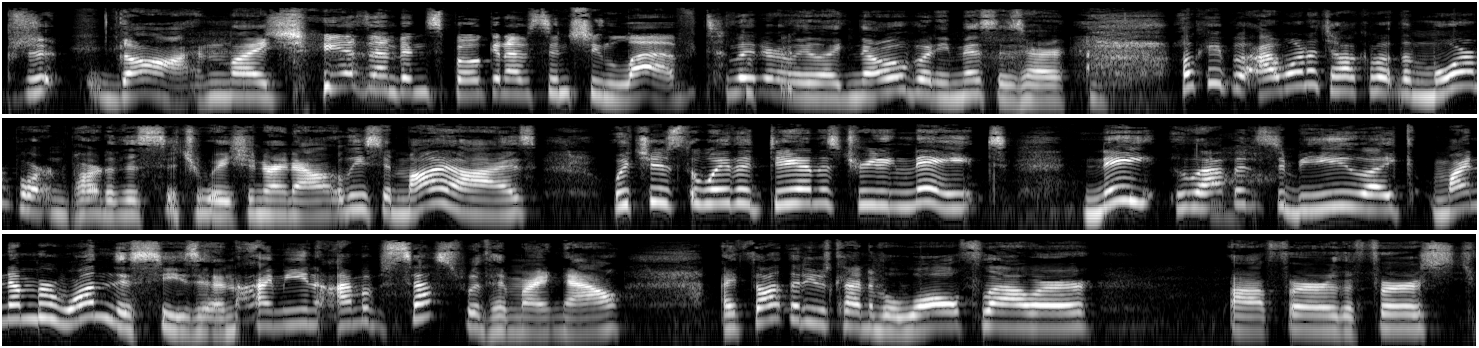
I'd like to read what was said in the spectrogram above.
psh, gone. Like, she hasn't been spoken of since she left. literally, like, nobody misses her. Okay, but I want to talk about the more important part of this situation right now, at least in my eyes, which is the way that Dan is treating Nate. Nate, who happens to be, like, my number one this season. I mean, I'm obsessed with him right now. I thought that he was kind of a wallflower uh, for the first,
